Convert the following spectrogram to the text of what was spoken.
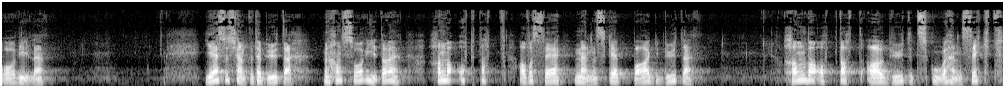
og hvile. Jesus kjente til budet, men han så videre. Han var opptatt av å se mennesket bak budet. Han var opptatt av budets gode hensikt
